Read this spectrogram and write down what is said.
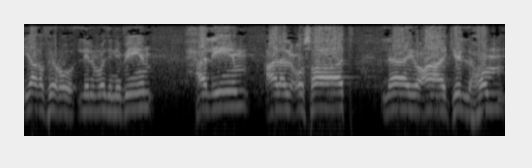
يغفر للمذنبين حليم على العصاة لا يعاجلهم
